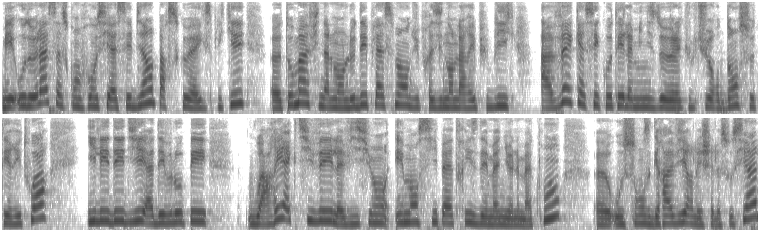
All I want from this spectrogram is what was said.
Mais au-delà, ça se comprend aussi assez bien parce que, a expliqué euh, Thomas, finalement, le déplacement du président de la République avec à ses côtés la ministre de la Culture dans ce territoire, il est dédié à développer ou à réactiver la vision émancipatrice d'Emmanuel Macron euh, au sens gravir l'échelle sociale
